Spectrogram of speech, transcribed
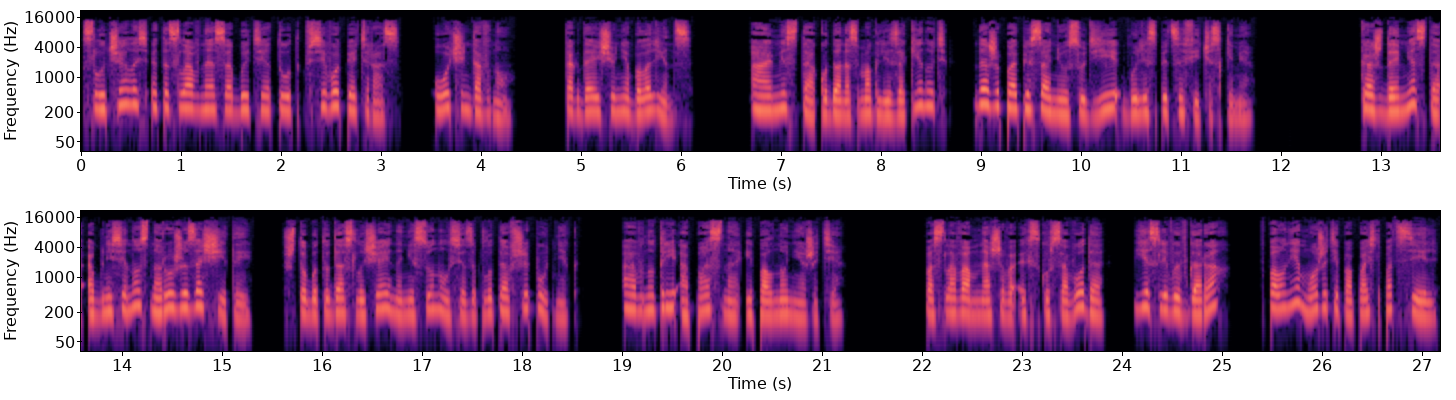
Случалось это славное событие тут всего пять раз. Очень давно. Тогда еще не было линз. А места, куда нас могли закинуть, даже по описанию судьи были специфическими. Каждое место обнесено снаружи защитой, чтобы туда случайно не сунулся заплутавший путник, а внутри опасно и полно нежити. По словам нашего экскурсовода, если вы в горах, вполне можете попасть под сель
